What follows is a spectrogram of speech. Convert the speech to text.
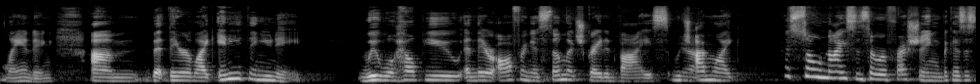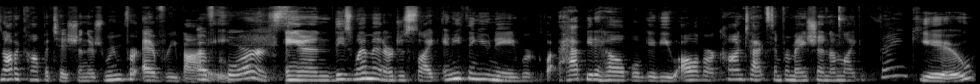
landing. Um, but they're like anything you need, we will help you. And they're offering us so much great advice, which Yeah. I'm like, that's so nice and so refreshing because it's not a competition. There's room for everybody. Of course. And these women are just like, anything you need, we're happy to help. We'll give you all of our contacts information. I'm like, thank you.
